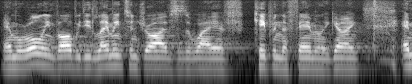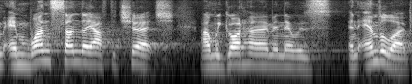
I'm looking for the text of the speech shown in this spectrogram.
and we're all involved. We did Lamington drives as a way of keeping the family going. And, and one Sunday after church, um, we got home, and there was an envelope,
